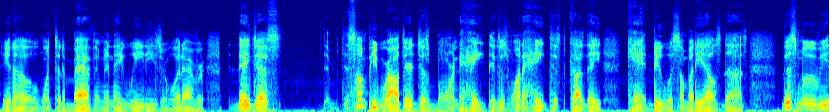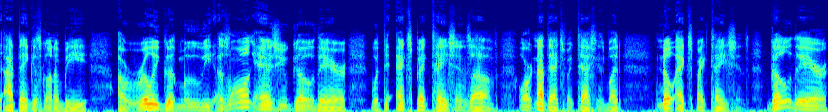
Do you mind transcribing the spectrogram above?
you know, went to the bathroom and they Wheaties or whatever. They just, some people out there just born to hate. They just want to hate just because they can't do what somebody else does. This movie, I think, is going to be a really good movie as long as you go there with the expectations of, or not the expectations, but no expectations. Go there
